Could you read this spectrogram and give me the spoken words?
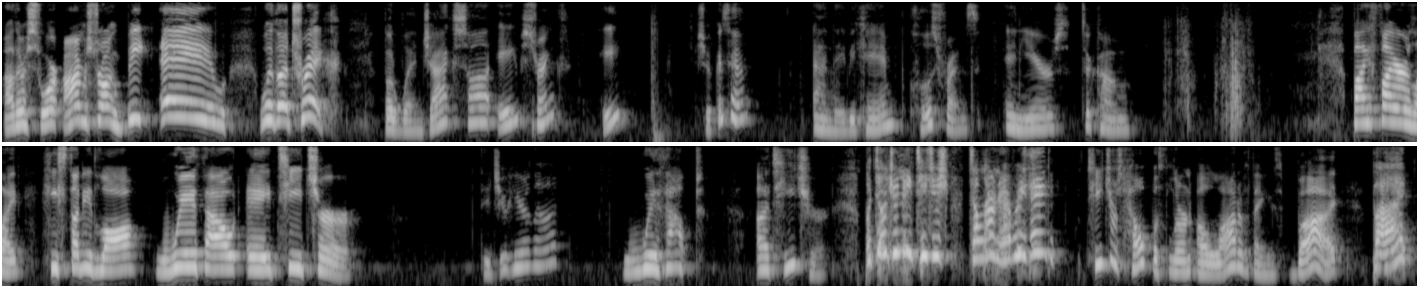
Others swore Armstrong beat Abe with a trick. But when Jack saw Abe's strength, he shook his hand and they became close friends in years to come. By firelight, he studied law without a teacher. Did you hear that? Without a teacher. But don't you need teachers to learn everything? Teachers help us learn a lot of things, but. But?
